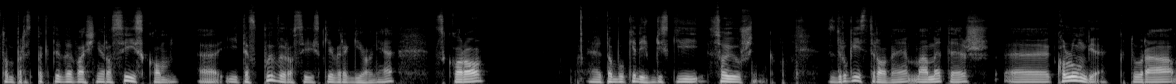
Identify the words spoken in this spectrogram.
tą perspektywę właśnie rosyjską e, i te wpływy rosyjskie w regionie, skoro e, to był kiedyś bliski sojusznik. Z drugiej strony mamy też e, Kolumbię, która,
